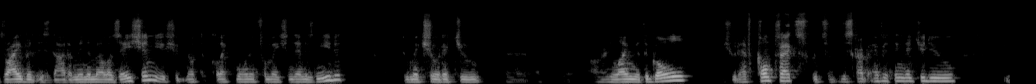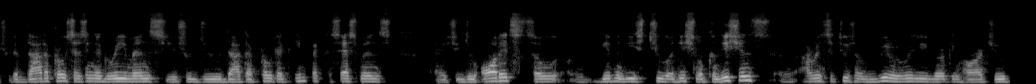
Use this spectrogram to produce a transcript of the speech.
drivers is data minimalization. You should not collect more information than is needed to make sure that you uh, are in line with the goal. You should have contracts which describe everything that you do. You should have data processing agreements. You should do data product impact assessments. Uh, you should do audits. So uh, given these two additional conditions, our institution are really, really working hard to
